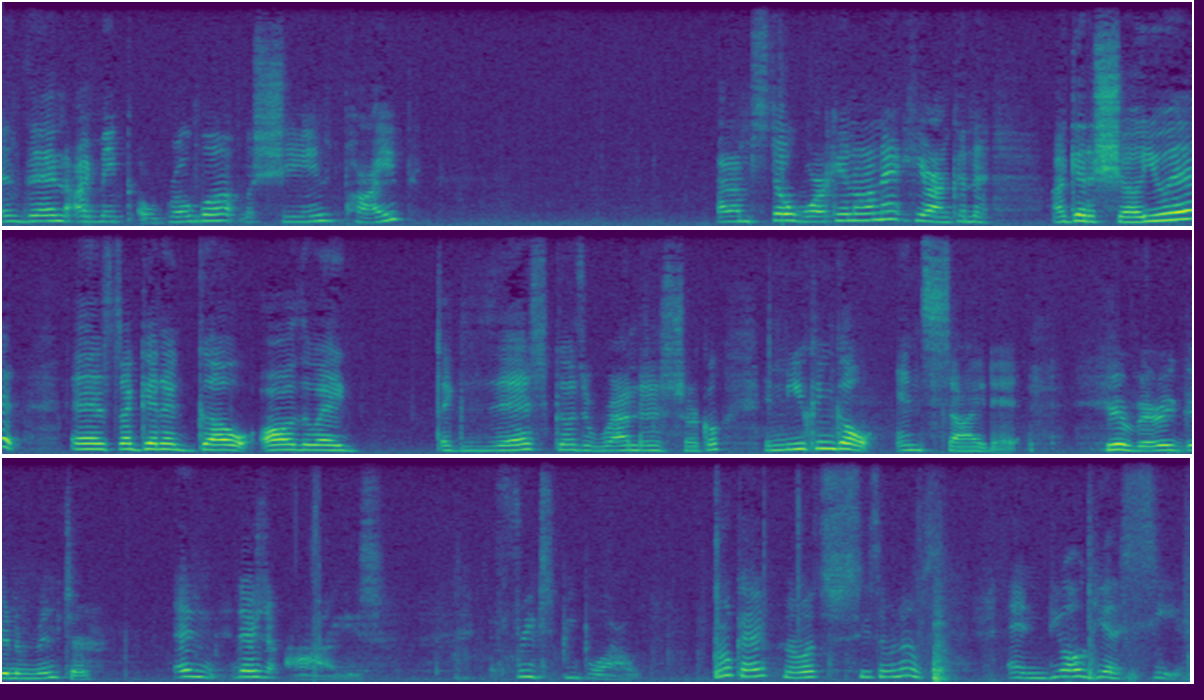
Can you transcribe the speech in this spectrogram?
and then I make a robot machine pipe and I'm still working on it. Here, I'm gonna, I gotta show you it. And it's like gonna go all the way like this, goes around in a circle, and you can go inside it. You're a very good inventor. And there's eyes. It freaks people out. Okay, now let's see something else. And you'll get to see it.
